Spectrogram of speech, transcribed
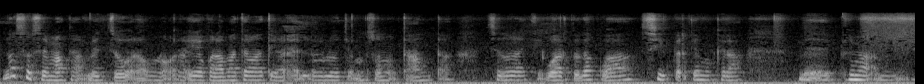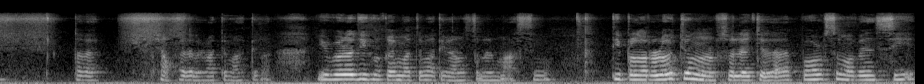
non so se manca mezz'ora un'ora. Io con la matematica e l'orologio non sono tanta. Se non è che guardo da qua sì perché mancherà beh, prima vabbè diciamo fare per matematica. Io ve lo dico che in matematica non sono il massimo. Tipo l'orologio non lo so leggere dal polso ma bensì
